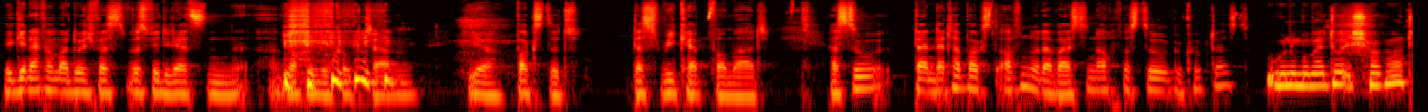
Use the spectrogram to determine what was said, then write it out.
wir gehen einfach mal durch, was, was wir die letzten Wochen geguckt haben. Hier, Boxed It, das Recap-Format. Hast du dein Letterboxd offen oder weißt du noch, was du geguckt hast? Uno Momento, ich schau grad.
